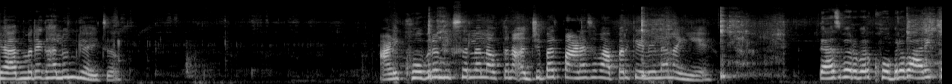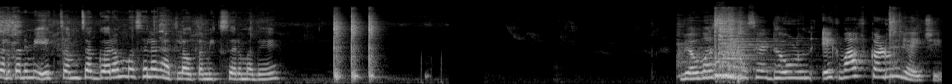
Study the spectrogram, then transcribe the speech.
हे आतमध्ये घालून घ्यायचं. आणि खोबरं मिक्सरला लावताना अजिबात पाण्याचा वापर केलेला नाही आहे त्याचबरोबर खोबरं बारीक करताना मी एक चमचा गरम मसाला घातला होता मिक्सरमध्ये. व्यवस्थित असे ढवळून एक वाफ काढून घ्यायची.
